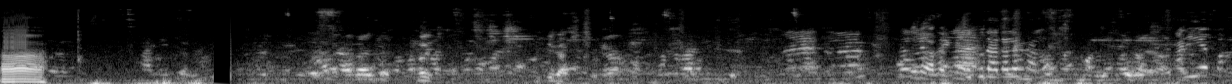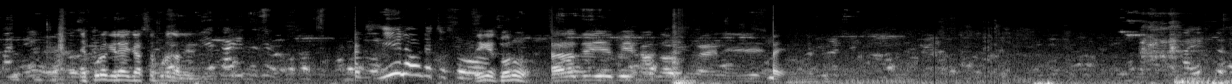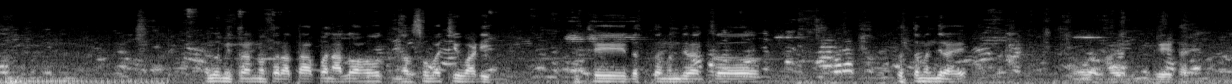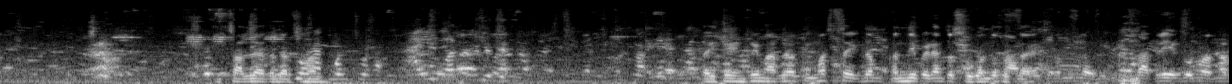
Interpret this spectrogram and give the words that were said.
हा चिकू दादाला सांगू आणि ये पप्पांनी ते पुढे गेलाय जास्त पुढे झाले ये काय इथं ठेव. मी लावण्याचं ठीक आहे सोनू. दादा ते तू एका जाऊन काय रे. हॅलो मित्रांनो तर आता आपण आलो आहोत नरसोबाची वाडी. इथे दत्त मंदिराचं दत्त मंदिर आहे. गेट आहे. चाललंय आता दर्शनात इथे एंट्री मारल्यावरती मस्त एकदम कंदी पेड्यांचा सुगंध सुद्धा आहे. रात्री एक दोन वाजणार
